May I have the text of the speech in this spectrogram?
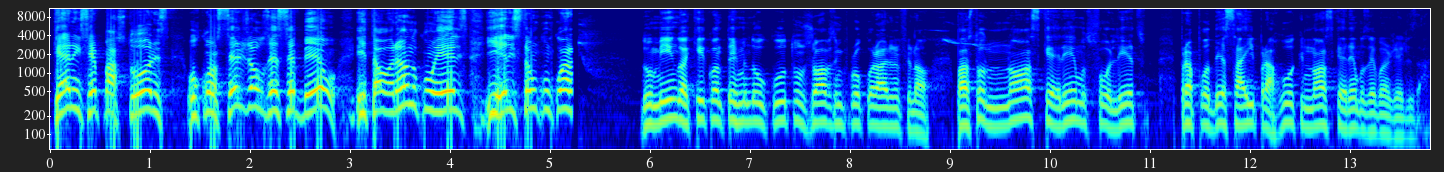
querem ser pastores. O conselho já os recebeu e está orando com eles, e eles estão com coração. Domingo aqui, quando terminou o culto, uns jovens me procuraram no final. Pastor, nós queremos folhetos para poder sair para a rua que nós queremos evangelizar.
